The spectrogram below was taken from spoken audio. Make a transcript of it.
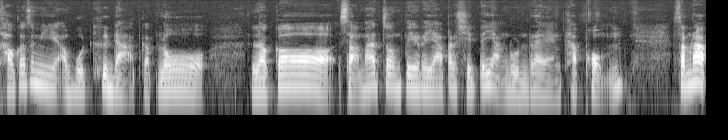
เขาก็จะมีอาวุธคือดาบกับโล่ แล้วก็สามารถโจมตีระยะประชิดได้อย่างรุนแรงครับผมสำหรับ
